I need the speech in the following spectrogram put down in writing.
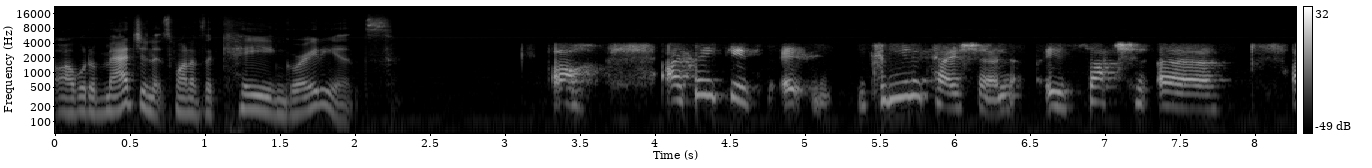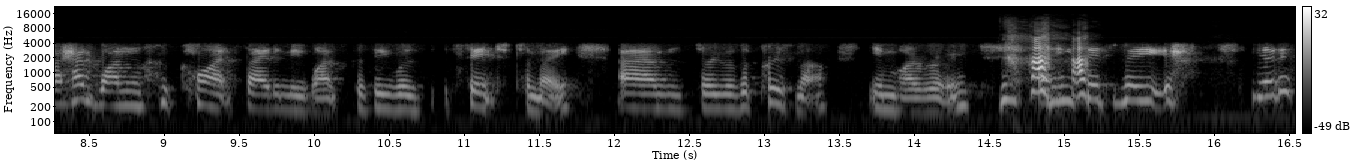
I would imagine it's one of the key ingredients. Oh, I think it's it, communication is such a. I had one client say to me once because he was sent to me, um, so he was a prisoner in my room, and he said to me, "You know, this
